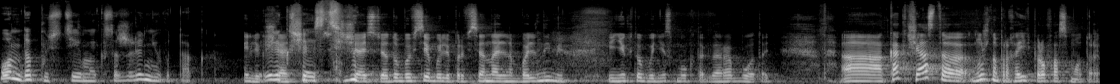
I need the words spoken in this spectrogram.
он допустимый, к сожалению, вот так. Или к, Или счастью, к счастью. К счастью, а то бы все были профессионально больными, и никто бы не смог тогда работать. А как часто нужно проходить профосмотры?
